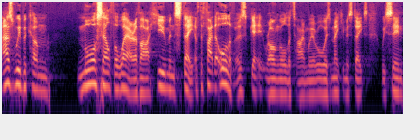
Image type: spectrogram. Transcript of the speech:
As we become more self aware of our human state, of the fact that all of us get it wrong all the time. We're always making mistakes. We sin.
